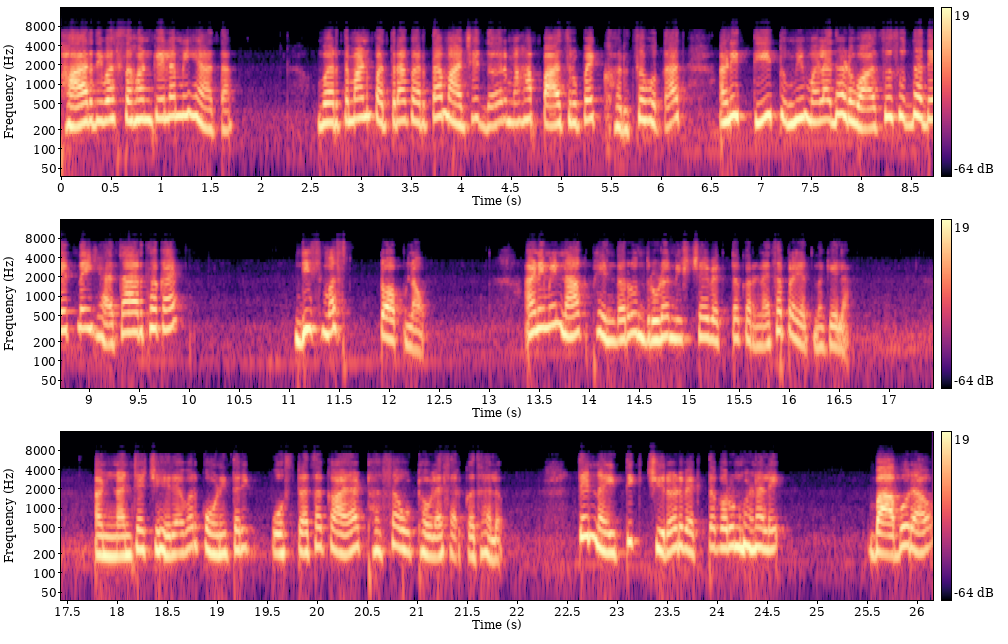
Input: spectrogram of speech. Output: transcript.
फार दिवस सहन केलं मी हे आता. वर्तमानपत्राकरता माझे दरमहा पाच रुपये खर्च होतात आणि ती तुम्ही मला धड वाचू सुद्धा देत नाही ह्याचा अर्थ काय? दिस मस्ट स्टॉप नाव आणि मी नाक फेंदरून दृढ निश्चय व्यक्त करण्याचा प्रयत्न केला. अण्णांच्या चेहऱ्यावर कोणीतरी पोस्टाचा काळा ठसा उठवल्यासारखं झालं. ते नैतिक चिरड व्यक्त करून म्हणाले बाबूराव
